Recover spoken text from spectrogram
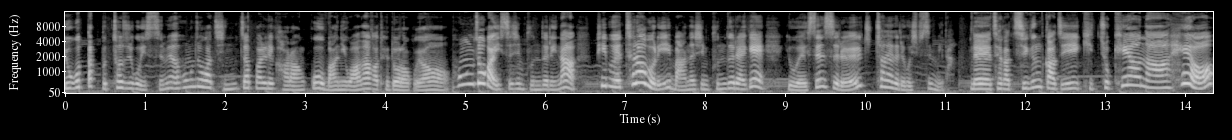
요거 딱 붙여주고 있으면 홍조가 진짜 빨리 가라앉고 많이 완화가 되더라고요. 홍조가 있으신 분들이나 피부에 트러블이 많으신 분들에게 요 에센스를 추천해드리고 싶습니다. 네, 제가 지금까지 기초 케어나 헤어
